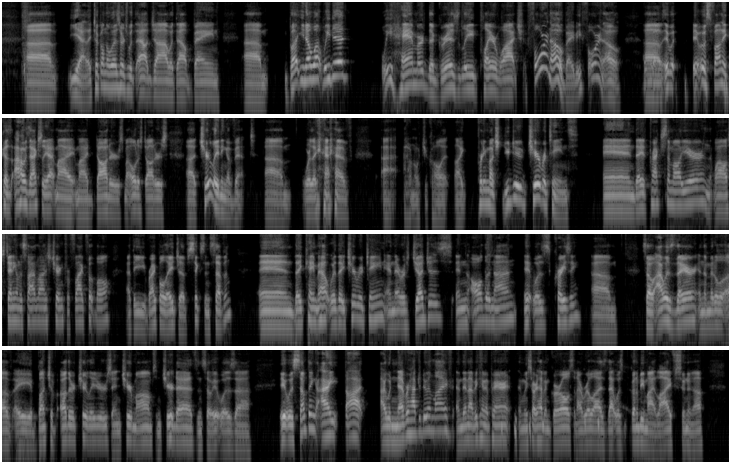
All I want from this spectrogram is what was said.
Uh, yeah, they took on the Wizards without Ja, without Bane. Um, but you know what we did? We hammered the Grizzly player watch four and zero, baby, four and zero. Uh, it was it was funny because I was actually at my my daughter's my oldest daughter's uh, cheerleading event um, where they have uh, I don't know what you call it like pretty much you do cheer routines and they had practiced them all year and while standing on the sidelines cheering for flag football at the ripe old age of six and seven and they came out with a cheer routine and there was judges in all the nine. It was crazy um, so I was there in the middle of a bunch of other cheerleaders and cheer moms and cheer dads, and so it was uh, it was something I thought I would never have to do in life, and then I became a parent, and we started having girls, and I realized that was going to be my life soon enough.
